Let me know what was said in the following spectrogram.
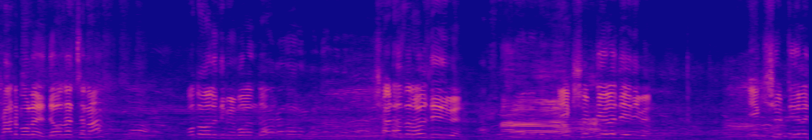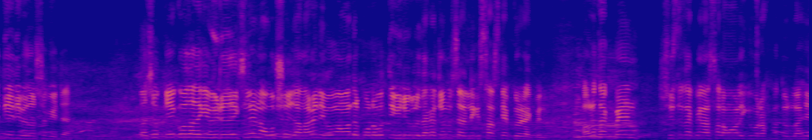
ষাট বলে, দেওয়া যাচ্ছে না? কত হলে দিবেন বলেন তো? ষাট হাজার হলে দিয়ে দিবেন। একষট্টি হলে দিয়ে দিবেন। একষট্টি হলে দিয়ে দিবে দর্শক এটা। দর্শক, কে কোথা থেকে ভিডিও দেখছিলেন অবশ্যই জানাবেন এবং আমাদের পরবর্তী ভিডিওগুলো দেখার জন্য চ্যানেলকে সাবস্ক্রাইব করে রাখবেন। ভালো থাকবেন, সুস্থ থাকবেন। আসসালামু আলাইকুম রহমতুল্লাহি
